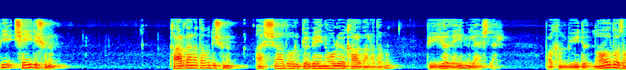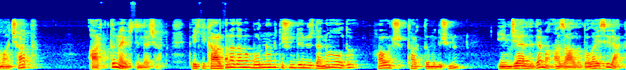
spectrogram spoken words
bir şeyi düşünün. Kardan adamı düşünün. Aşağı doğru göbeği ne oluyor kardan adamın? Büyüyor değil mi gençler? Bakın büyüdü. Ne oldu o zaman çap? Arttı mı hepsinde çap? Peki kardan adamın burnunu düşündüğünüzde ne oldu? Havuç taktığımı düşünün. İnceldi değil mi? Azaldı. Dolayısıyla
